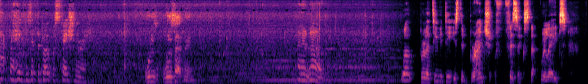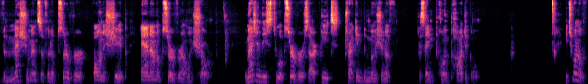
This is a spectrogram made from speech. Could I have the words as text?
Sack behaved as if the boat was stationary. What does, what does that mean? I don't know. Well, relativity is the branch of physics that relates the measurements of an observer on a ship and an observer on shore. Imagine these two observers are each tracking the motion of the same point particle. Each one of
